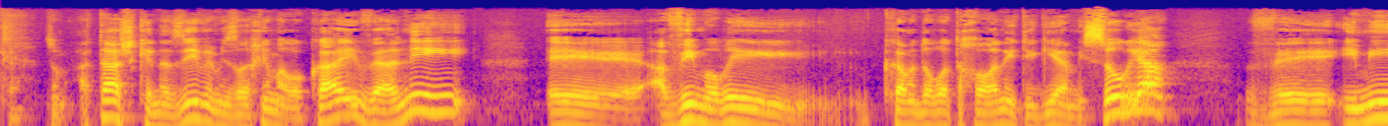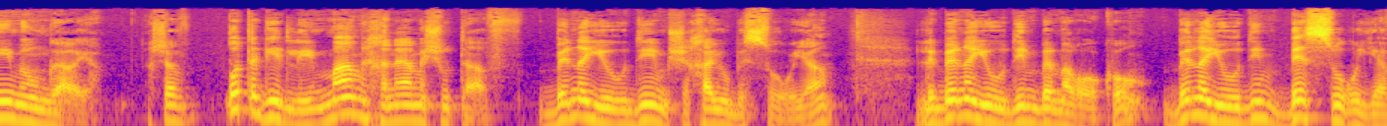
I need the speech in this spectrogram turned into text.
כן. זאת אומרת, אתה אשכנזי ומזרחי מרוקאי, ואני, אה, אבי מורי, כמה דורות אחורנית, הגיע מסוריה, ואימי מהונגריה. עכשיו, בוא תגיד לי, מה המכנה המשותף בין היהודים שחיו בסוריה לבין היהודים במרוקו, בין היהודים בסוריה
